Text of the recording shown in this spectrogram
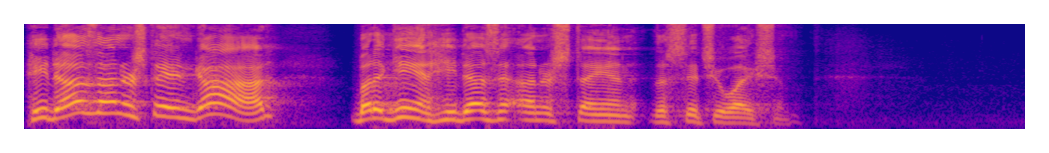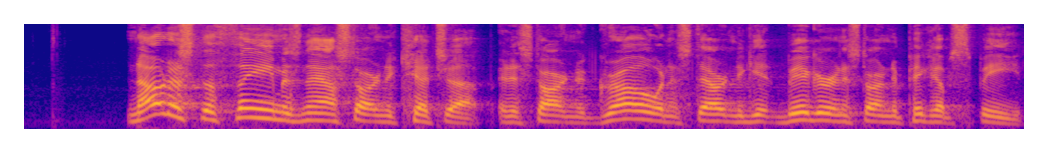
He does understand God, but again, he doesn't understand the situation. Notice the theme is now starting to catch up, and it's starting to grow, and it's starting to get bigger, and it's starting to pick up speed.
